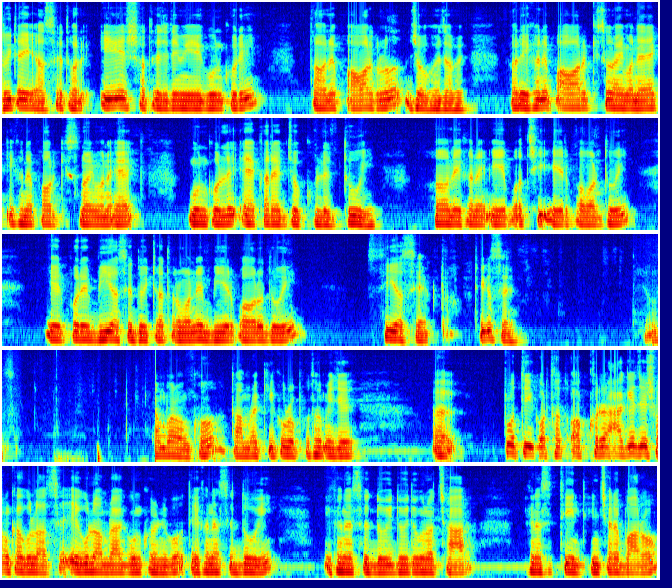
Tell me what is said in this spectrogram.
দুইটাই আছে, তাহলে এ এর সাথে যদি আমি এ গুণ করি, তাহলে পাওয়ারগুলো যোগ হয়ে যাবে। তাহলে এখানে পাওয়ার কিছু নয় মানে এক, এখানে পাওয়ার কিছু নয় মানে এক, গুণ করলে এক আর এক যোগ করলে দুই। তাহলে এখানে এ পাচ্ছি এর পাওয়ার দুই। এরপরে বি আছে দুইটা, তার মানে বি এর পাওয়ারও দুই সি আছে একটা, ঠিক আছে? নাম্বার অঙ্ক, তো আমরা কি করব? প্রথমে যে প্রতীক অর্থাৎ অক্ষরের আগে যে সংখ্যাগুলো আছে, এগুলো আমরা আগে গুণ করে নিব। তো এখানে আছে দুই, এখানে আছে দুই দুই দুগুণ চার, এখানে আছে তিন তিন চারে বারো,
